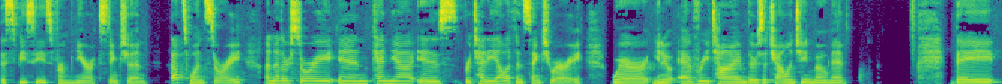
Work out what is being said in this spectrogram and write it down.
the species from near extinction. That's one story. Another story in Kenya is Reteti Elephant Sanctuary, where, you know, every time there's a challenging moment, they,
